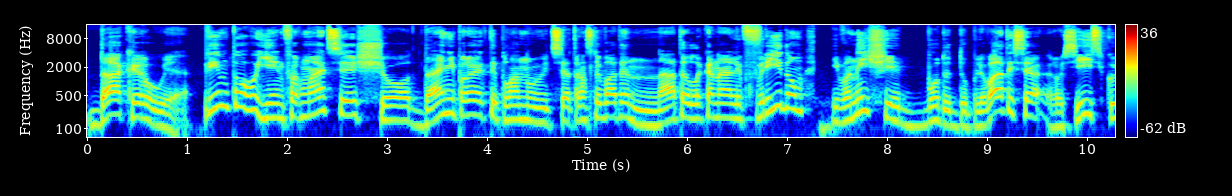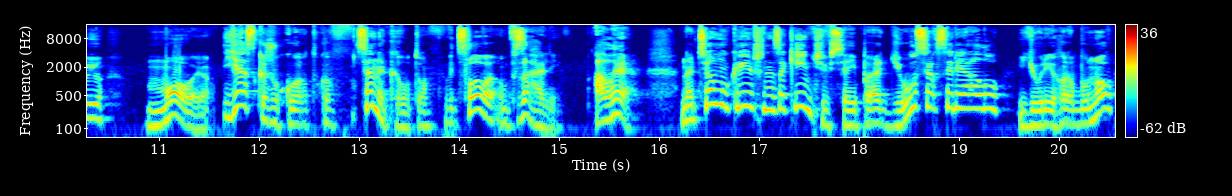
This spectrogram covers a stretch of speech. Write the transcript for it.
Да, керує. Крім того, є інформація, що дані проекти плануються транслювати на телеканалі Freedom, і вони ще будуть дублюватися російською мовою. Я скажу коротко, це не круто. Від слова взагалі. Але на цьому крінж не закінчився, і продюсер серіалу Юрій Горбунов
